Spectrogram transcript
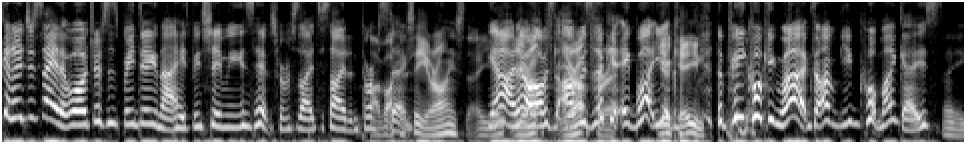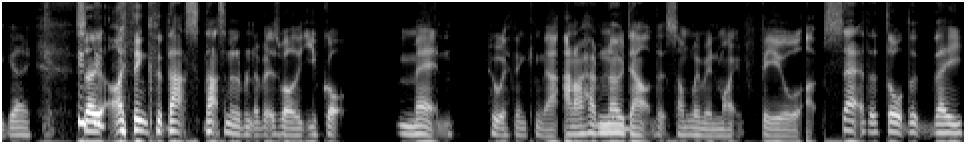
Can I just say that while Tristan's been doing that, he's been shimmying his hips from side to side and I, thrusting. I can see your eyes there. yeah, I know. I was, I was looking. It, what you? You're keen. The peacocking works. I, you caught my gaze. There you go. So I think that that's that's an element of it as well. That you've got men who are thinking that, and I have Mm. no doubt that some women might feel upset at the thought that they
